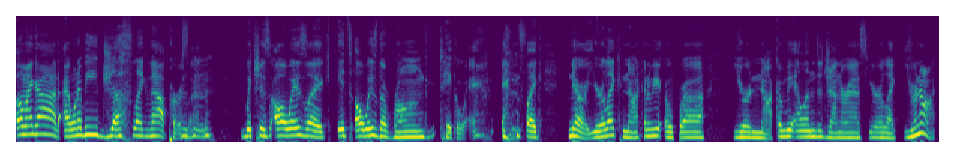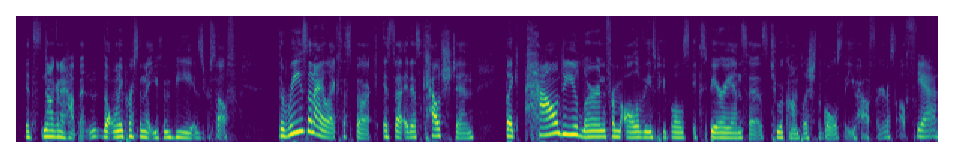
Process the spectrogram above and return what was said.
oh my god i want to be just like that person mm-hmm. which is always like it's always the wrong takeaway. It's like no you're like not going to be oprah You're not going to be Ellen DeGeneres. You're like, you're not. It's not going to happen. The only person that you can be is yourself. The reason I like this book is that it is couched in like, how do you learn from all of these people's experiences to accomplish the goals that you have for yourself? Yeah.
